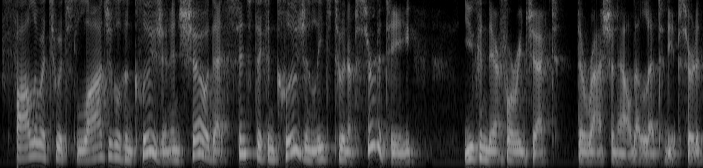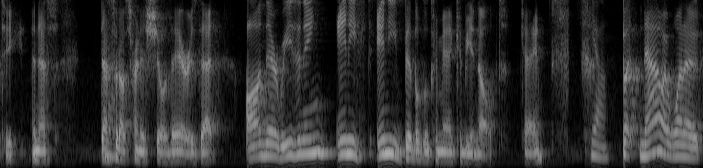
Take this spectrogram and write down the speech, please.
follow it to its logical conclusion, and show that since the conclusion leads to an absurdity, you can therefore reject the rationale that led to the absurdity. And that's that's yeah. what I was trying to show there is that on their reasoning, any any biblical command could be annulled. Okay. Yeah. But now I want to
